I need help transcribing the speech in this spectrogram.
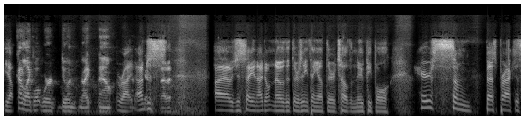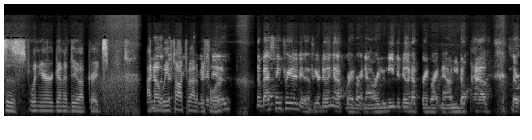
yep, kind of like what we're doing right now. right. I'm just, About it. I was just saying, I don't know that there's anything out there to tell the new people. Here's some best practices when you're going to do upgrades. I You know, know we've talked about it for you to before. do- the best thing for you to do if you're doing an upgrade right now, or you need to do an upgrade right now, and you don't have the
